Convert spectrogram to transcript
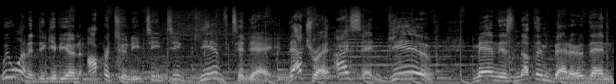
We wanted to give you an opportunity to give today. That's right, I said give. Man, there's nothing better than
